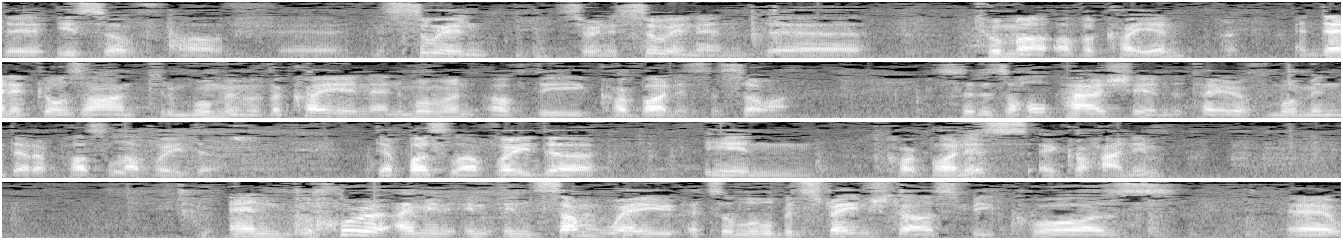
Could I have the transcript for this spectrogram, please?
the is of, uh, Nisuin, Sur Nisuin, and the Tuma of a Kayin. And then it goes on to the Mumim of a Kayin and the Mumim of the Karbonis and so on. So there's a whole parasha in the Torah of Mumin that Apostle Avoida. The Apostle Avoida in Karbonis and Kohanim. And L'chura, I mean, in, in some way, it's a little bit strange to us because uh,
